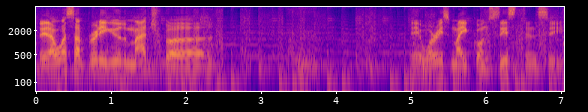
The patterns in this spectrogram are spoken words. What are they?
Uh, that was a pretty good match, but... Uh, where is my consistency?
